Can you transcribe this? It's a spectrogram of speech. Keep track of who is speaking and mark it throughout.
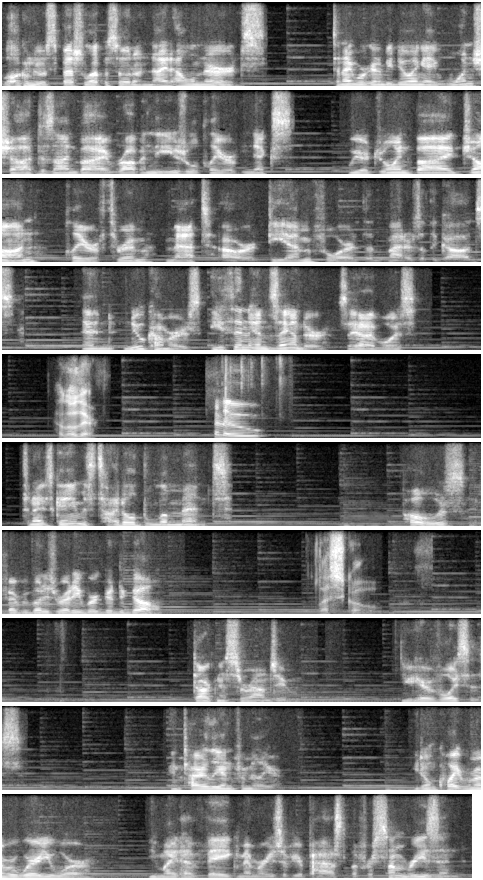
Speaker 1: Welcome to a special episode on Night Owl Nerds. Tonight we're going to be doing a one shot designed by Robin, the usual player of Nyx. We are joined by John, player of Thrym, Matt, our DM for the Matters of the Gods, and newcomers Ethan and Xander. Say hi, boys.
Speaker 2: Hello there.
Speaker 3: Hello.
Speaker 1: Tonight's game is titled Lament. Pose, if everybody's ready, we're good to go.
Speaker 2: Let's go.
Speaker 1: Darkness surrounds you. You hear voices. Entirely unfamiliar. You don't quite remember where you were. You might have vague memories of your past, but for some reason,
